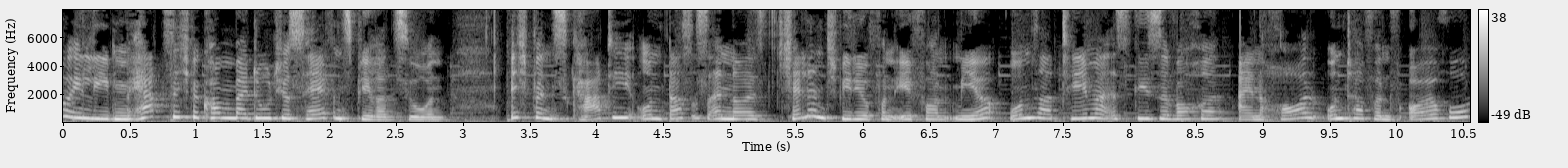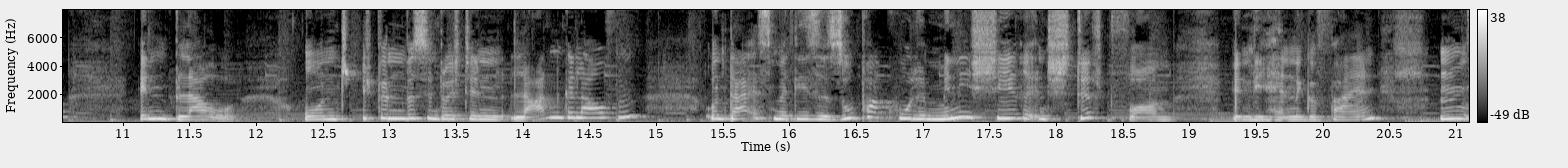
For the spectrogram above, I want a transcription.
Hallo ihr Lieben, herzlich willkommen bei Do It Yourself Inspiration. Ich bin's Kati und das ist ein neues Challenge-Video von Eva und mir. Unser Thema ist diese Woche ein Haul unter 5 Euro in Blau. Und ich bin ein bisschen durch den Laden gelaufen und da ist mir diese super coole Minischere in Stiftform in die Hände gefallen. Hm,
